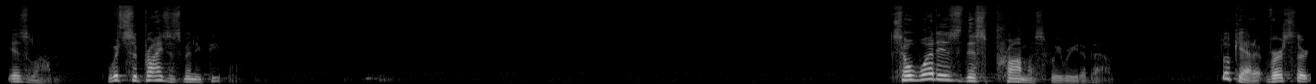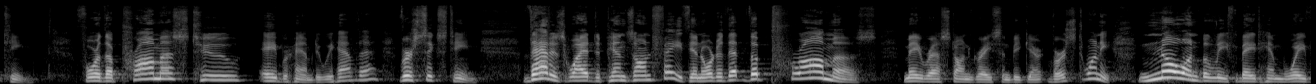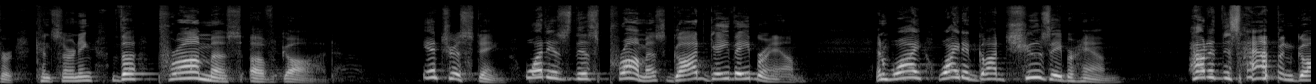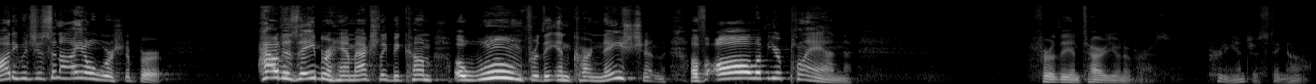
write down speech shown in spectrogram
Islam which surprises many people. So, what is this promise we read about? Look at it, verse 13. For the promise to Abraham, do we have that? Verse 16. That is why it depends on faith, in order that the promise may rest on grace and be guaranteed. Verse 20. No unbelief made him waver concerning the promise of God. Interesting. What is this promise God gave Abraham? And why, why did God choose Abraham? How did this happen, God? He was just an idol worshiper. How does Abraham actually become a womb for the incarnation of all of your plan for the entire universe? Pretty interesting, huh?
